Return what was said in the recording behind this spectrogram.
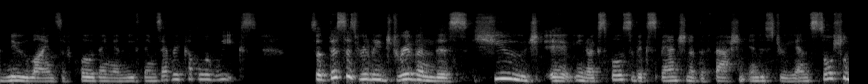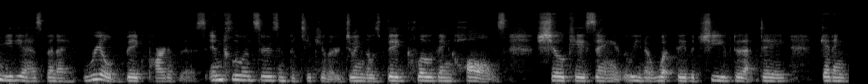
new lines of clothing and new things every couple of weeks. So this has really driven this huge, eh, you know, explosive expansion of the fashion industry and social media has been a real big part of this. Influencers in particular doing those big clothing hauls, showcasing, you know, what they've achieved that day, getting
